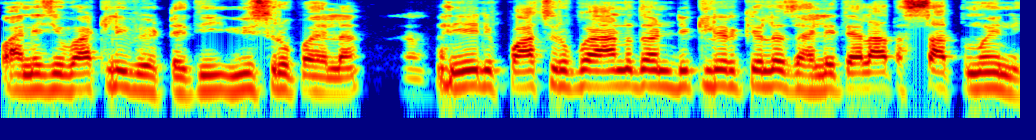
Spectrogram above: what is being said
पाण्याची बाटली भेटते ती वीस रुपयाला हा. आणि यांनी पाच रुपये अनुदान डिक्लेअर केलं झाले त्याला आता सात महिने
